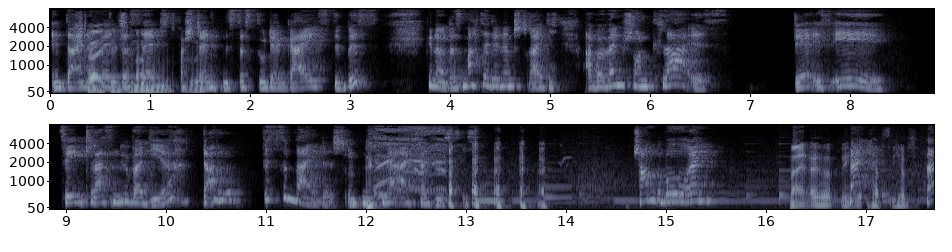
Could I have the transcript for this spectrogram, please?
in deiner Streitig Welt das machen Selbstverständnis, dass du der geilste bist, genau, das macht er dir dann streitig. Aber wenn schon klar ist, der ist eh zehn Klassen über dir, dann bist du neidisch und nicht mehr eifersüchtig. Schon geboren? Nein, also, Nein. ich hab's, ich hab's. Was?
